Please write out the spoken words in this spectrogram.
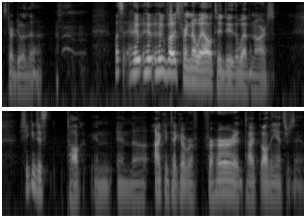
start doing the. Let's who, who who votes for Noel to do the webinars? She can just talk and and uh, I can take over for her and type all the answers in.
